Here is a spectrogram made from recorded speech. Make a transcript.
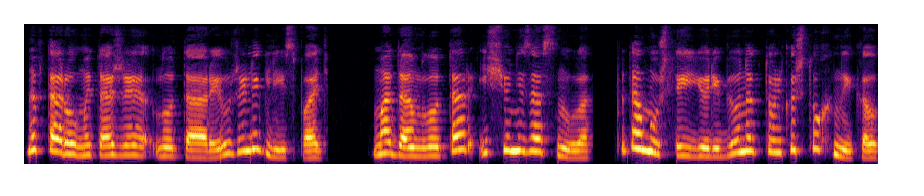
На втором этаже Лотары уже легли спать. Мадам Лотар еще не заснула, потому что ее ребенок только что хныкал,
